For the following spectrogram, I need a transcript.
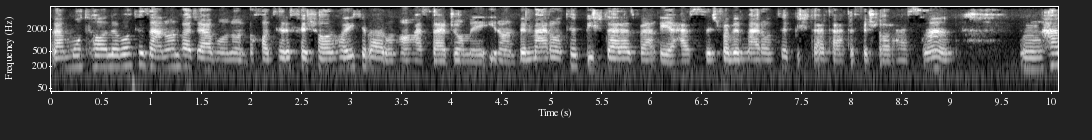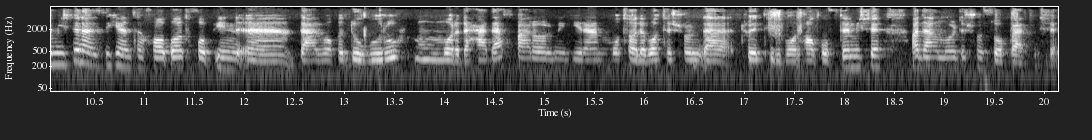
و مطالبات زنان و جوانان به خاطر فشارهایی که بر اونها هست در جامعه ایران به مراتب بیشتر از بقیه هستش و به مراتب بیشتر تحت فشار هستند همیشه نزدیک انتخابات خب این در واقع دو گروه مورد هدف قرار می‌گیرن. مطالباتشون در توی تریبون ها گفته میشه و در موردشون صحبت میشه.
